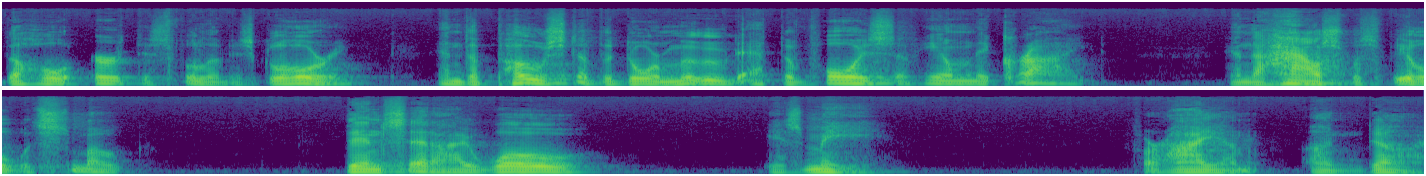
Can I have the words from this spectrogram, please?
The whole earth is full of his glory. And the post of the door moved at the voice of him that cried, and the house was filled with smoke. Then said I, Woe is me, for I am undone.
